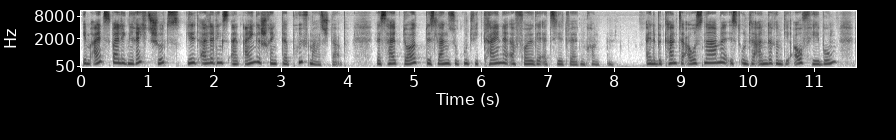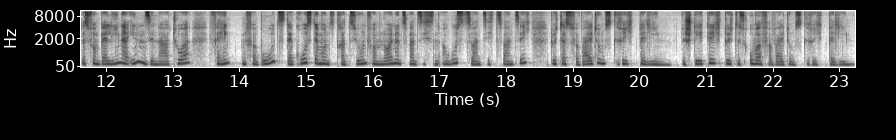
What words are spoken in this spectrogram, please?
Im einstweiligen Rechtsschutz gilt allerdings ein eingeschränkter Prüfmaßstab, weshalb dort bislang so gut wie keine Erfolge erzielt werden konnten. Eine bekannte Ausnahme ist unter anderem die Aufhebung des vom Berliner Innensenator verhängten Verbots der Großdemonstration vom 29. August 2020 durch das Verwaltungsgericht Berlin, bestätigt durch das Oberverwaltungsgericht Berlin.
